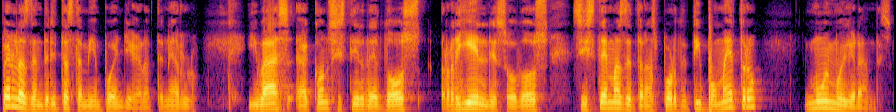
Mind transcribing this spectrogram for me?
pero las dendritas también pueden llegar a tenerlo. Y va a consistir de dos rieles o dos sistemas de transporte tipo metro muy muy grandes.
